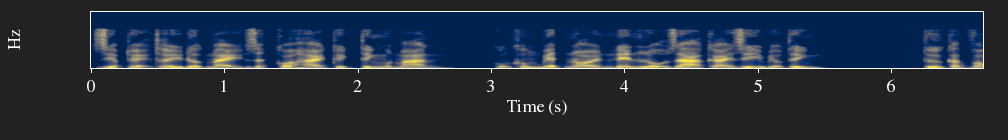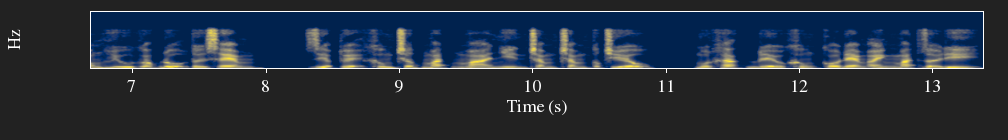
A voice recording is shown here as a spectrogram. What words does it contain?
Diệp Tuệ thấy được này rất có hài kịch tính một màn, cũng không biết nói nên lộ ra cái gì biểu tình. Từ các vong hưu góc độ tới xem, Diệp Tuệ không chớp mắt mà nhìn chằm chằm cốc chiếu, một khắc đều không có đem ánh mắt rời đi,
